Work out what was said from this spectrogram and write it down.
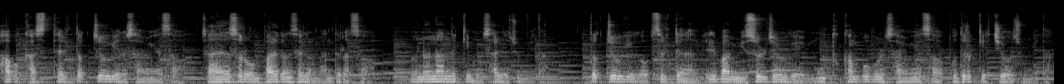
파버 카스텔 떡지우개를 사용해서 자연스러운 밝은 색을 만들어서 은은한 느낌을 살려줍니다. 떡지우개가 없을 때는 일반 미술 지우개의 뭉툭한 부분을 사용해서 부드럽게 지워줍니다.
